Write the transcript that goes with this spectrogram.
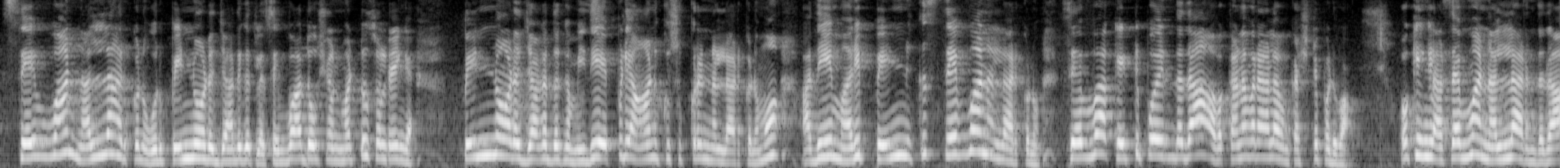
செவ்வாய் நல்லா இருக்கணும். ஒரு பெண்ணோட ஜாதகத்தில் செவ்வாய் தோஷம்னு மட்டும் சொல்கிறீங்க பெண்ணோட ஜாதகம் இதே எப்படி ஆணுக்கு சுக்கரன் நல்லா இருக்கணுமோ அதே மாதிரி பெண்ணுக்கு செவ்வாய் நல்லா இருக்கணும். செவ்வாய் கெட்டு போயிருந்ததா அவ கணவரால் அவன் கஷ்டப்படுவான். ஓகேங்களா? செவ்வாய் நல்லா இருந்ததா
